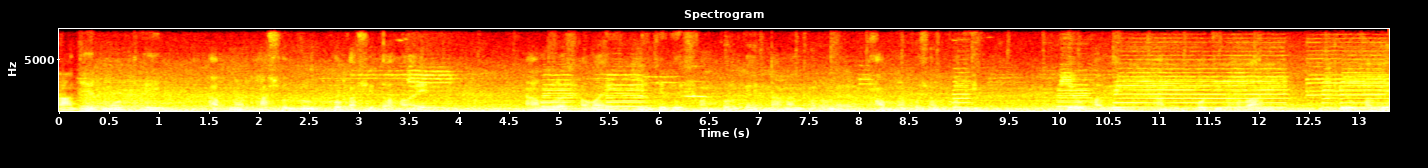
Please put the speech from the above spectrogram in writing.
কাজের মধ্যেই আপনার আসল রূপ প্রকাশিত হয়। আমরা সবাই নিজেদের সম্পর্কে নানান ধরনের ভাবনা পোষণ করি। কেউ ভাবে আমি প্রতিভাবান, কেউ ভাবে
